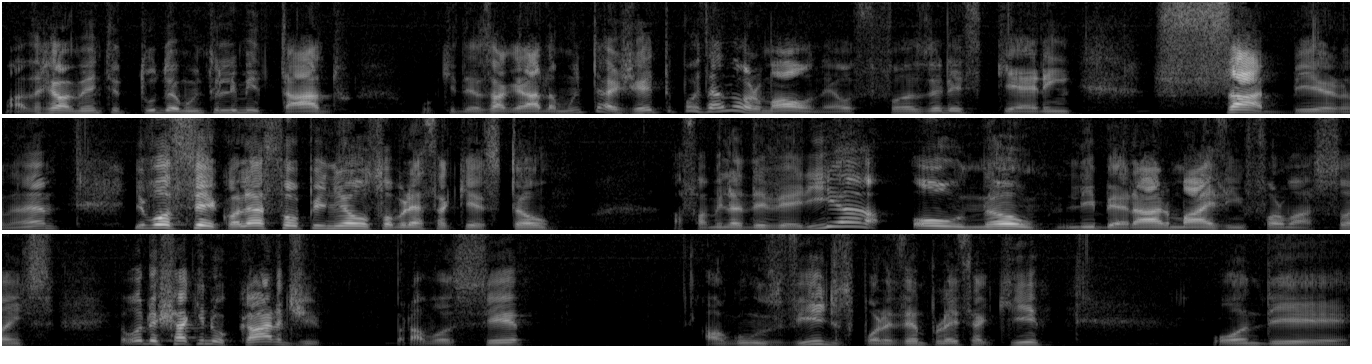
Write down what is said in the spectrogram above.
Mas realmente tudo é muito limitado, o que desagrada muita gente, pois é normal, né? Os fãs eles querem saber, né? E você, qual é a sua opinião sobre essa questão A família deveria ou não liberar mais informações? Eu vou deixar aqui no card para você alguns vídeos, por exemplo, esse aqui, onde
